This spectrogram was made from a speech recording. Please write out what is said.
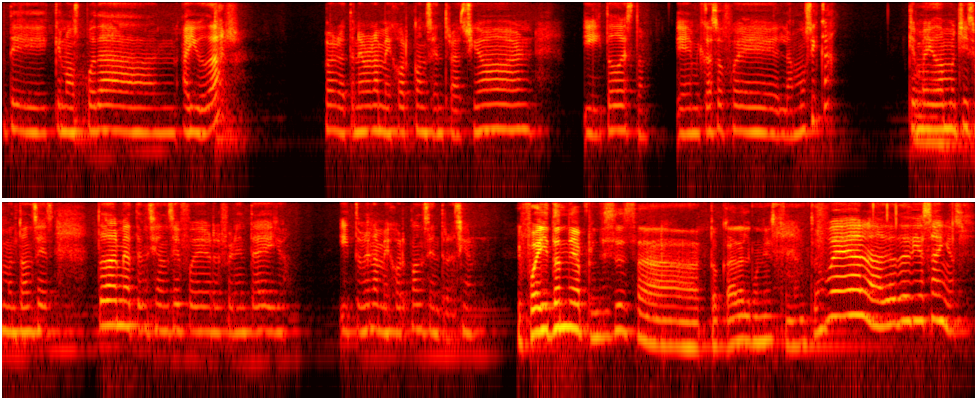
de que nos puedan ayudar para tener una mejor concentración y todo esto. En mi caso fue la música, que me ayudó muchísimo. Entonces, toda mi atención se fue referente a ello y tuve una mejor concentración. ¿Y fue ahí donde aprendiste a tocar algún instrumento? Fue a la edad de 10 años.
